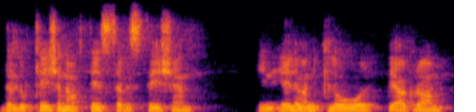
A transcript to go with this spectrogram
the location of this substation in 11 kilovolt diagram,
